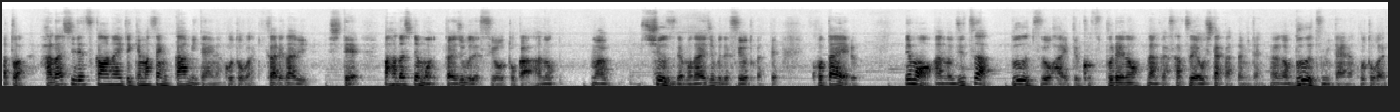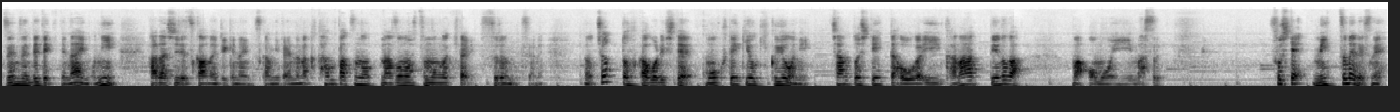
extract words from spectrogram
あとは、裸足で使わないといけませんかみたいなことが聞かれたりして、まあ、裸足でも大丈夫ですよとか、あの、まあ、シューズでも大丈夫ですよとかって答える。でも、あの、実は、ブーツを履いてコスプレのなんか撮影をしたかったみたいな、なんかブーツみたいなことが全然出てきてないのに、裸足で使わないといけないんですかみたいな、なんか単発の謎の質問が来たりするんですよね。ちょっと深掘りして、目的を聞くように、ちゃんとしていった方がいいかなっていうのが、まあ、思います。そして3つ目ですね、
